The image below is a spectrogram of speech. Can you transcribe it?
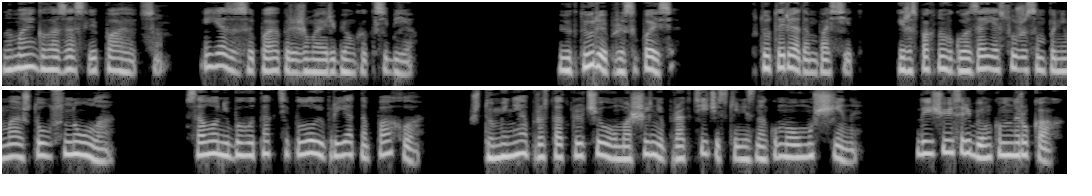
Но мои глаза слепаются, и я засыпаю, прижимая ребенка к себе. «Виктория, просыпайся!» Кто-то рядом басит, и, распахнув глаза, я с ужасом понимаю, что уснула. В салоне было так тепло и приятно пахло, что меня просто отключило в машине практически незнакомого мужчины, да еще и с ребенком на руках.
